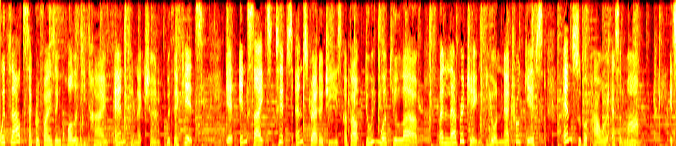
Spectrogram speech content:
without sacrificing quality time and connection with their kids. Get insights, tips, and strategies about doing work you love by leveraging your natural gifts and superpower as a mom. It's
